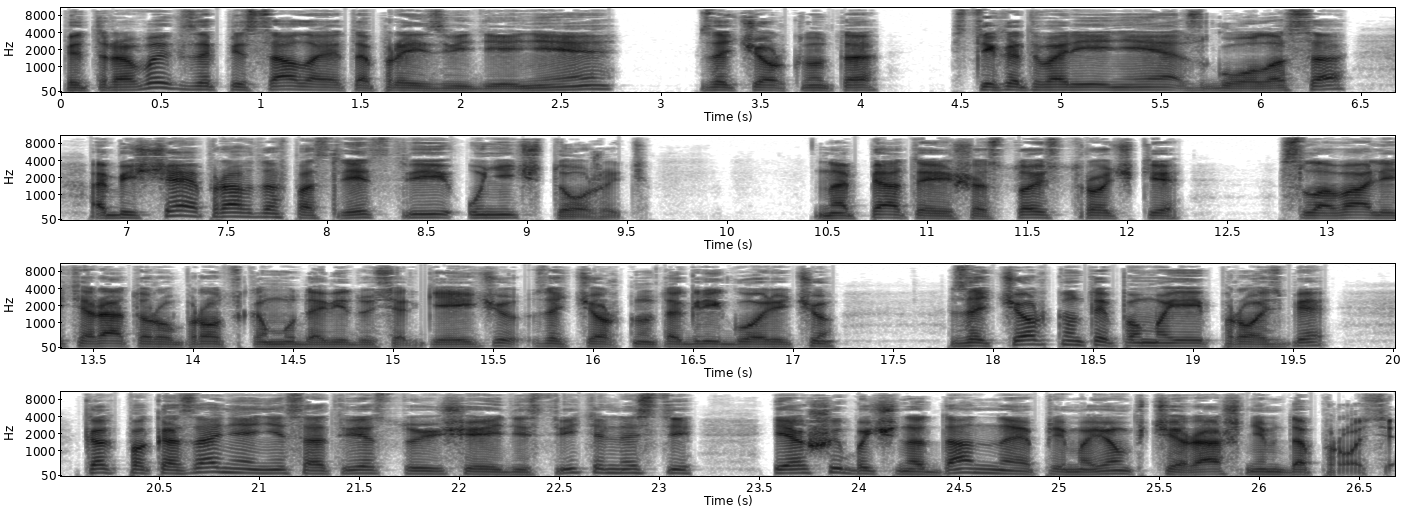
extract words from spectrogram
Петровых записала это произведение, зачеркнуто, стихотворение с голоса, обещая, правда, впоследствии уничтожить. На пятой и шестой строчке слова литератору Бродскому Давиду Сергеевичу, зачеркнуто Григоричу, зачеркнуты по моей просьбе, как показания, не соответствующие действительности и ошибочно данное при моем вчерашнем допросе.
